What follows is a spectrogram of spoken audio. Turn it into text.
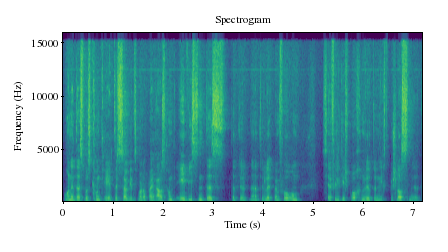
ohne dass was Konkretes, sage ich jetzt mal, dabei rauskommt, eh wissen, dass natürlich beim Forum sehr viel gesprochen wird und nichts beschlossen wird.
